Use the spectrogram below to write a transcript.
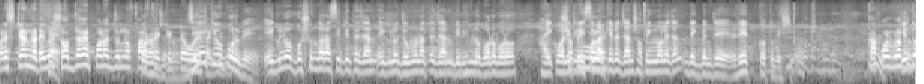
মানে স্ট্যান্ডার্ড এগুলো হ্যাঁ। সব জায়গায় পড়ার জন্য পরার পারফেক্ট একটা যে ওয়ে কেউ পড়বে এগুলো বসুন্ধরা সিটিতে যান এগুলো যমুনাতে যান বিভিন্ন বড় বড় হাই কোয়ালিটির Shopping এসি মার্কেটে যান শপিং মলে যান দেখবেন যে রেট কত বেশি। কাপড়গুলো কিন্তু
